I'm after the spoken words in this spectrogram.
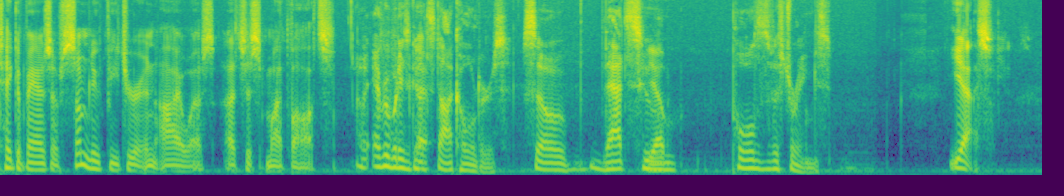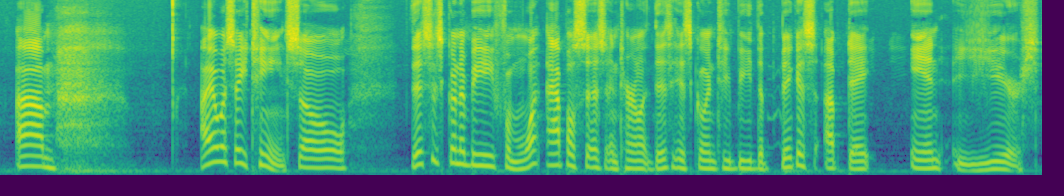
take advantage of some new feature in iOS. That's just my thoughts. Everybody's got stockholders, so that's who Yep. pulls the strings. Yes. Um, iOS 18. So this is going to be, from what Apple says internally, this is going to be the biggest update in years.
